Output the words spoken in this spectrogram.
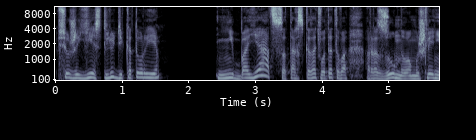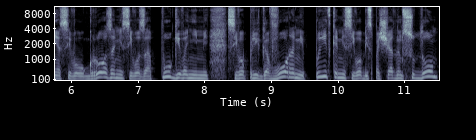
все же есть люди, которые не боятся, так сказать, вот этого разумного мышления с его угрозами, с его запугиваниями, с его приговорами, пытками, с его беспощадным судом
